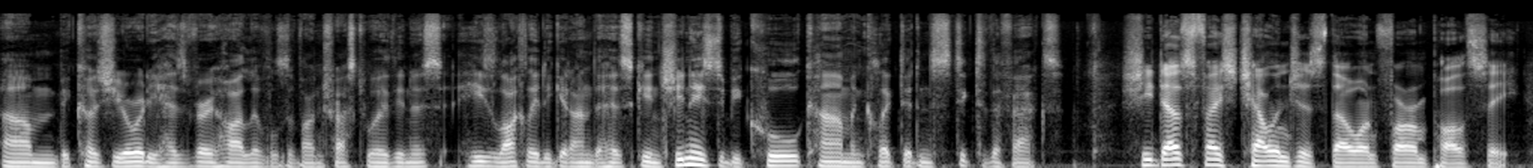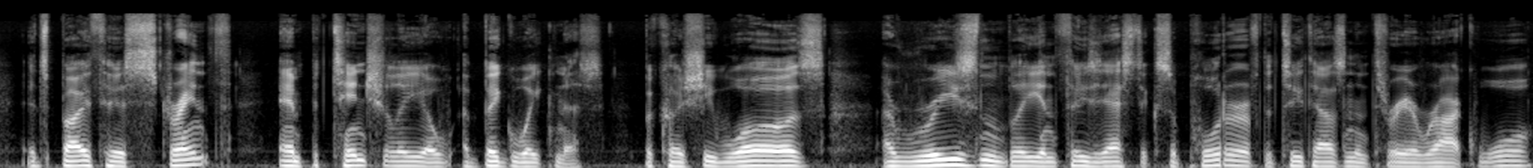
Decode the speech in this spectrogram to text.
um, because she already has very high levels of untrustworthiness. He's likely to get under her skin. She needs to be cool, calm, and collected and stick to the facts. She does face challenges, though, on foreign policy. It's both her strength and potentially a, a big weakness because she was a reasonably enthusiastic supporter of the 2003 Iraq War.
